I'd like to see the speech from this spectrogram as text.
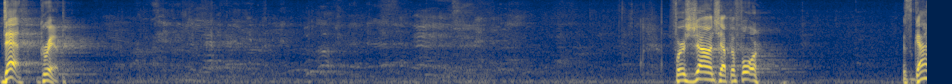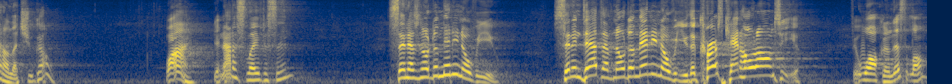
Death grip. First John chapter 4. It's gotta let you go. Why? You're not a slave to sin. Sin has no dominion over you. Sin and death have no dominion over you. The curse can't hold on to you if you're walking this long.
